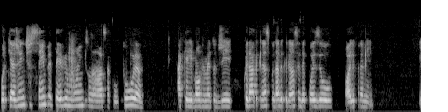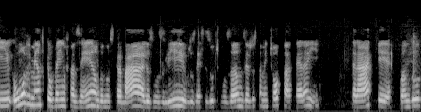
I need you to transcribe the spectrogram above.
Porque a gente sempre teve muito na nossa cultura aquele movimento de cuidar da criança, cuidar da criança e depois eu olho para mim. E o movimento que eu venho fazendo nos trabalhos, nos livros, nesses últimos anos, é justamente, opa, peraí, será que quando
